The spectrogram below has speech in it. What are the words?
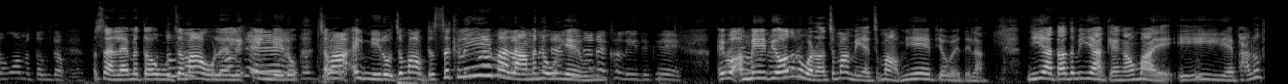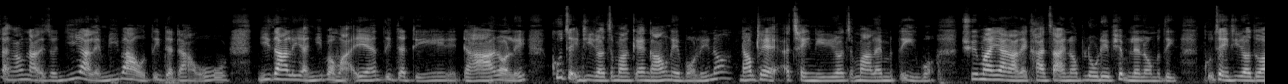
လုံးဝမတုံးတတ်ဘူးပတ်စံလည်းမတော်ဘူးကျမကိုလည်းလေအိတ်နေလို့ကျမအိတ်နေလို့ကျမတစ်စက်ကလေးမှလာမနှိုးရဲဘူးတဲ့ကလေးတကယ်အေးပေါ့အမေပြောသလိုပေါ့နော်ကျမမေကကျမကိုအမြဲပြောရသေးလားညီကသားသမီးကကံကောင်းပါရဲ့အေးတဲ့ဘာလို့ကံကောင်းတာလဲဆိုညီကလည်းမိဘကိုတိတ်တက်တာ哦ညီသားလေးကညီပေါ်မှာအရန်တိတ်တက်တယ်တဲ့ဒါကတော့လေခုချိန်ထိတော့ကျမကံကောင်းတယ်ပေါ့လေနော်နောက်ထပ်အချိန်တွေတော့ကျမလည်းမသိဘူးပေါ့ချွေးမရတာလည်းခါကြရင်တော့ဘလို့တွေဖြစ်မလဲတော့မသိဘူးခုချိန်ထိတော့သူက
